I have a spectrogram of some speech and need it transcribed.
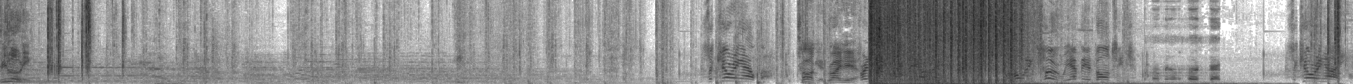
Reloading. Right here. Friendly UAV overhead. We're holding two. We have the advantage. Movement on the first deck. Securing A.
